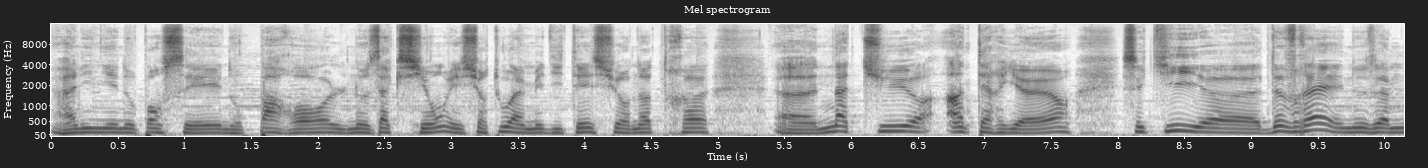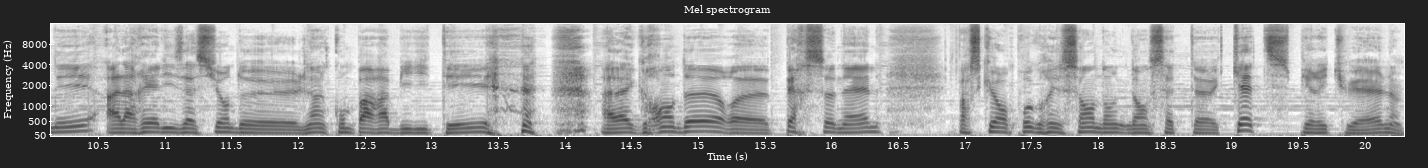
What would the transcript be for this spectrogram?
à aligner nos pensées, nos paroles, nos actions et surtout à méditer sur notre nature intérieure, ce qui devrait nous amener à la réalisation de l'incomparabilité, à la grandeur personnelle. Parce qu'en progressant donc dans cette euh, quête spirituelle,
